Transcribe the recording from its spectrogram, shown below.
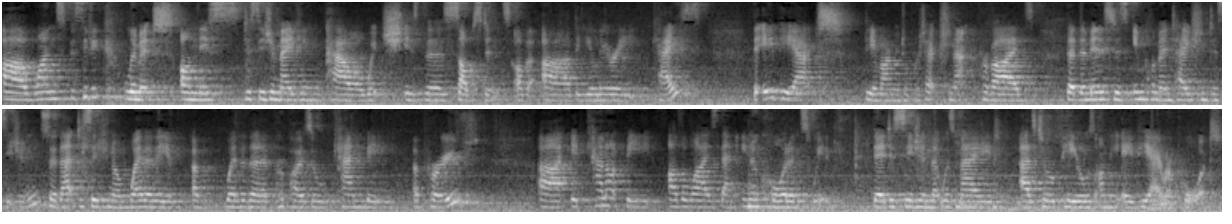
uh, one specific limit on this decision making power, which is the substance of uh, the Yeelirrie case. The EP Act, the Environmental Protection Act, provides that the minister's implementation decision, so that decision on whether the, uh, whether the proposal can be approved, uh, it cannot be otherwise than in accordance with their decision that was made as to appeals on the EPA report.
